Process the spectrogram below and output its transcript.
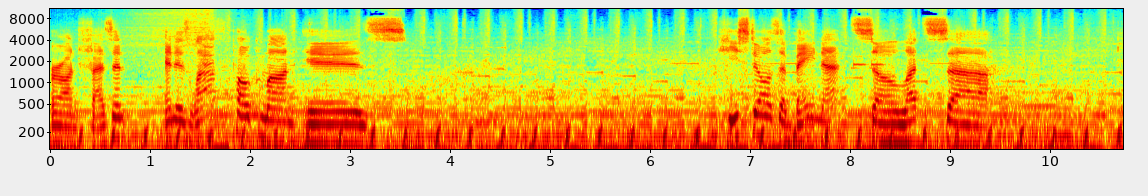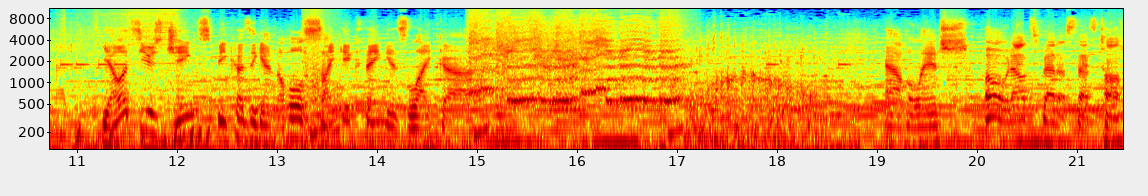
Or Unfezant. And his last Pokemon is he still has a Banette, so let's, uh... Yeah, let's use Jynx because again, the whole Psychic thing is like, uh... Avalanche. Oh, it outsped us, that's tough.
